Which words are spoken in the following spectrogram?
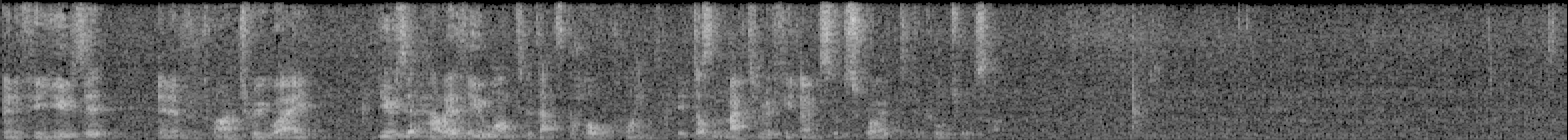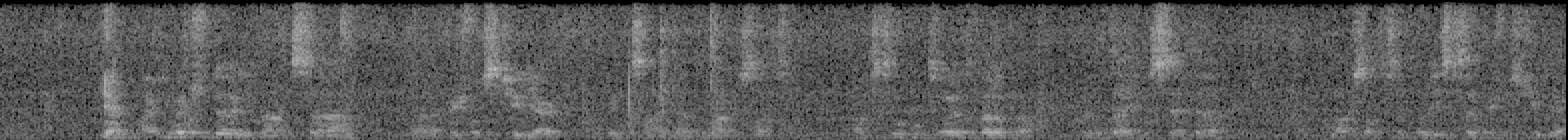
And if you use it in a proprietary way, use it however you want to, that's the whole point. It doesn't matter if you don't subscribe to the cultural side. Yeah? Uh, you mentioned earlier about uh, Visual Studio being tied down to Microsoft. I was talking to a developer the other day who said uh, Microsoft have released uh, Visual Studio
